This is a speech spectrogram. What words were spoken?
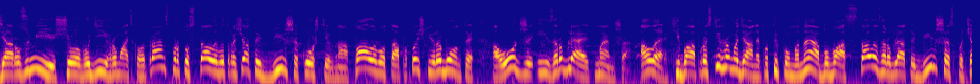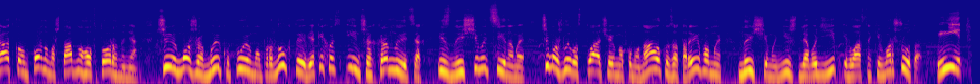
Я розумію, що водії громадського транспорту стали витрачати більше коштів на паливо та поточні ремонти, а отже, і заробляють менше. Але хіба прості громадяни по типу мене або вас стали заробляти більше з початком повномасштабного вторгнення? Чи може ми купуємо продукти в якихось інших крамницях із нижчими цінами? Чи можливо сплачуємо комуналку за тарифами нижчими ніж для водіїв і власників маршрута? Ніт.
